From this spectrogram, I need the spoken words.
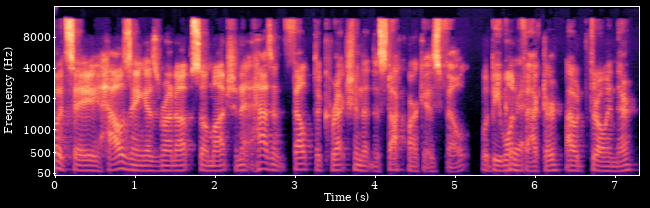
would say housing has run up so much and it hasn't felt the correction that the stock market has felt, would be one Correct. factor I would throw in there.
